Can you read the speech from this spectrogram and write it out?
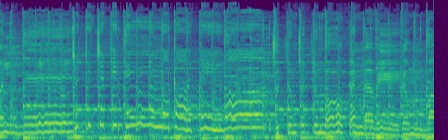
കാമല്ലേ ചുറ്റി ചുറ്റി തിന്നുന്ന കാത്തേവാ ചുറ്റും ചുറ്റും നോക്കണ്ട വേഗം വാ.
